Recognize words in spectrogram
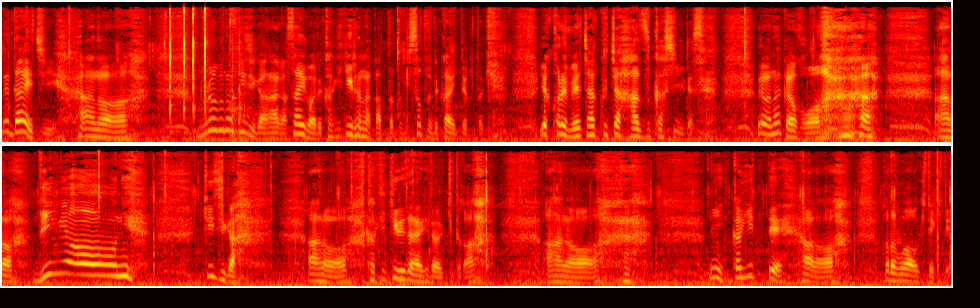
で第1位あのブログの記事がなんか最後まで書ききらなかった時外で書いてる時。いやこれめちゃくちゃ恥ずかしいです。でもなんかこうあの微妙に記事があの書ききれてない時とかあのに限ってあの子供が起きてきて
